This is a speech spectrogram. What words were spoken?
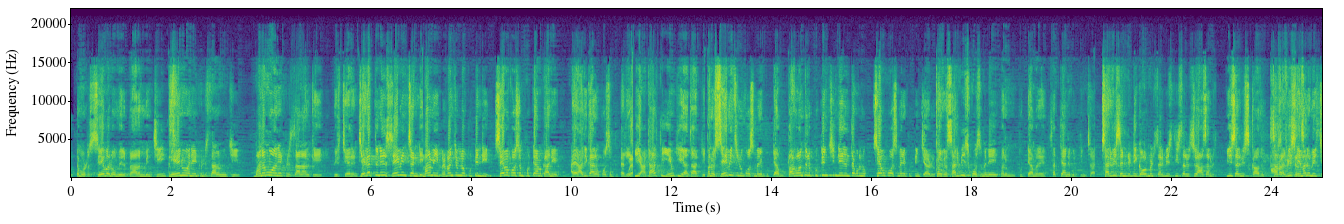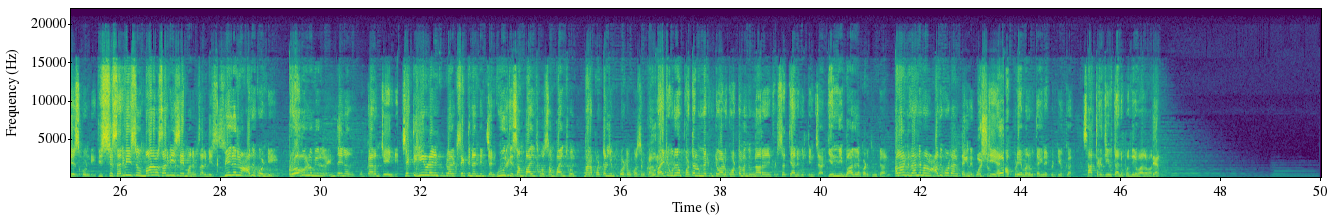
మొట్టమొదటి సేవలో మీరు ప్రారంభించి నేను అనేటువంటి స్థానం నుంచి మనము అనేటువంటి స్థానానికి మీరు చేరండి. జగత్తుని సేవించండి. మనం ఈ ప్రపంచంలో పుట్టింది సేవ కోసం పుట్టాము కానీ ఆయన అధికారం కోసం పుట్టలేదు. ఈ అథారిటీ ఏమిటి ఈ అథారిటీ మనం సేవించడం కోసమని పుట్టాము. భగవంతుడు పుట్టించిందేదంతా కూడా సేవ కోసమని పుట్టించాడు. కనుక సర్వీస్ కోసమని మనం పుట్టామనే సత్యాన్ని గుర్తించాలి. సర్వీస్ అంటే గవర్నమెంట్ సర్వీస్ ఈ సర్వీస్ ఆ సర్వీస్ ఈ సర్వీస్ కాదు. ఆ సర్వీస్ ఏమైనా మీరు చేసుకోండి. విశ్వ సర్వీసు మానవ సర్వీసే మన సర్వీస్. బీదలను ఆదుకోండి. రోగులను మీరు ఎంతైనా ఉపకారం చేయండి. శక్తిహీనుడైనటువంటి వారికి శక్తిని అందించండి. ఊరికి సంపాదించుకొని సంపాదించుకొని మన పొట్టలు నింపుకోవడం కోసం కాదు. బయట కూడా పొట్టలు ఉన్నటువంటి వాళ్ళు కోట్ల మంది ఉన్నారనేటువంటి సత్యాన్ని గుర్తించాలి. ఎన్ని బాధలు పడుతుంటారు. అలాంటి దాన్ని మనం ఆదుకోవడానికి తగిన అప్పుడే మనం తగినటువంటి యొక్క సార్థక జీవితాన్ని పొందిన వారం.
